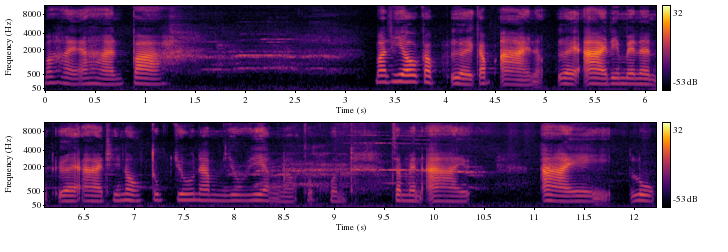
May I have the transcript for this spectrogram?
มาให้อาหารปลามาเที่ยวกับเอื่อยกับอายเนาะเอื่อยอายที่แม่นั่นเอื่อยอายที่น้องตุกยู่นำอยู่เวียงเนาะทุกคนจะเป็นอายอายลูก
